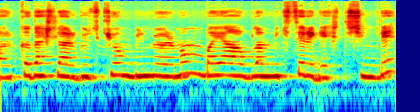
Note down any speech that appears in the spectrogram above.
Arkadaşlar gözüküyor mu bilmiyorum ama bayağı ablam miksere geçti şimdi.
